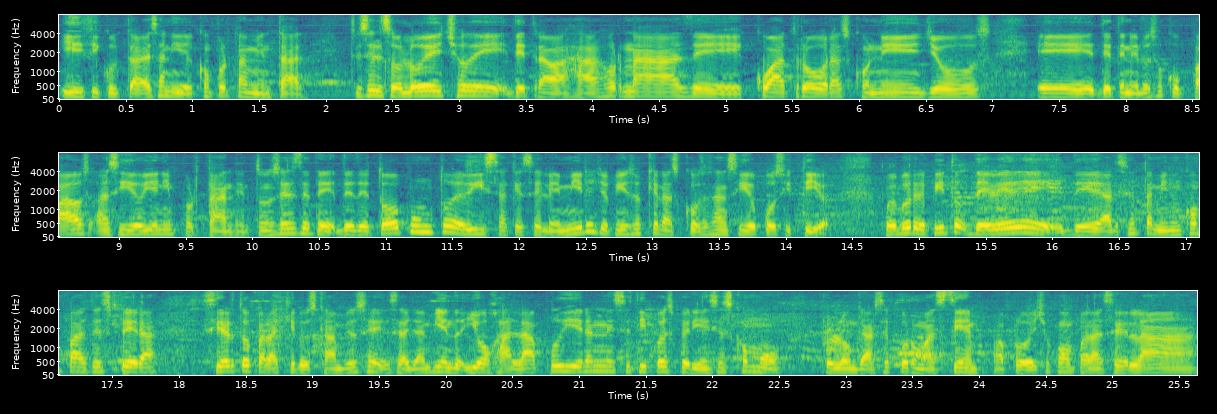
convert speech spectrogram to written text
y dificultades a nivel comportamental. Entonces el solo hecho de, trabajar jornadas de cuatro horas con ellos, eh, de tenerlos ocupados, ha sido bien importante. Entonces desde, todo punto de vista que se le mire, yo pienso que las cosas han sido positivas. Vuelvo y repito, debe de, darse también un compás de espera, ¿cierto? Para que los cambios se, se vayan viendo y ojalá pudieran ese tipo de experiencias como prolongarse por más tiempo. Aprovecho como para hacer la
